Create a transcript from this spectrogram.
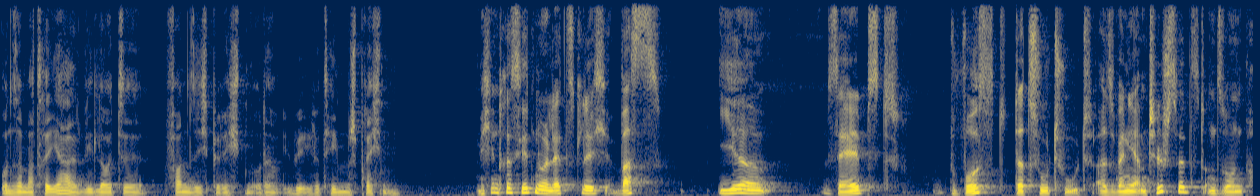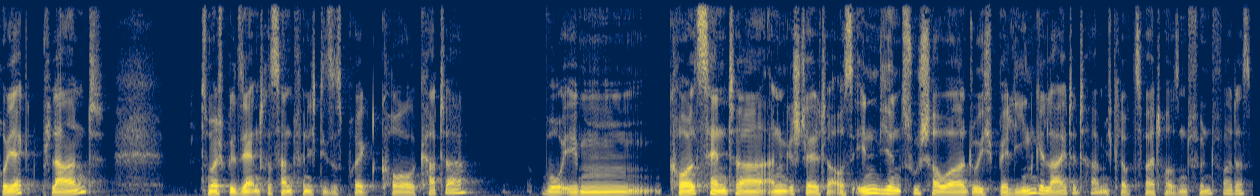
unser Material, wie Leute von sich berichten oder über ihre Themen sprechen. Mich interessiert nur letztlich, was ihr selbst bewusst dazu tut. Also wenn ihr am Tisch sitzt und so ein Projekt plant, zum Beispiel sehr interessant finde ich dieses Projekt Call Cutter, wo eben Callcenter-Angestellte aus Indien Zuschauer durch Berlin geleitet haben. Ich glaube 2005 war das.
